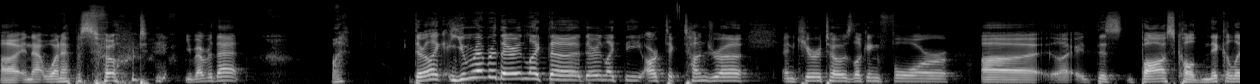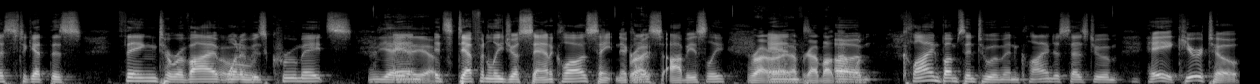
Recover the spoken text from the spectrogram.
uh, in that one episode. you remember that? what? They're like you remember they're in like the they're in like the Arctic tundra and Kirito is looking for uh like, this boss called Nicholas to get this thing to revive one of Oh. his crewmates. Yeah, yeah, and yeah. It's definitely just Santa Claus, Saint Nicholas, obviously. Right, right, I forgot about that um, one. Klein bumps into him and Klein just says to him, Hey, Kirito,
